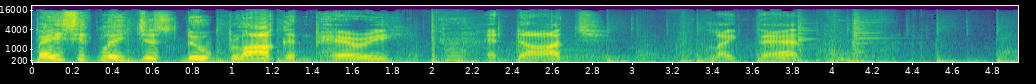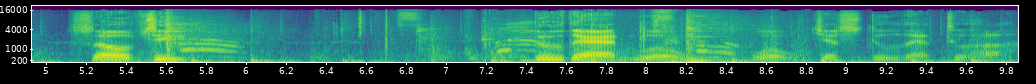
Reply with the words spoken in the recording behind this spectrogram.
basically just do block and parry and dodge like that. So if she do that, we'll we'll just do that to her.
